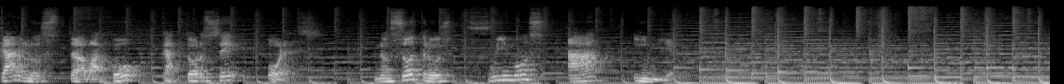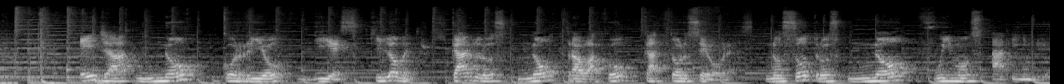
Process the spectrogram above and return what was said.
Carlos trabajó 14 horas. Nosotros fuimos a India. Ella no corrió 10 kilómetros. Carlos no trabajó 14 horas. Nosotros no fuimos a India.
